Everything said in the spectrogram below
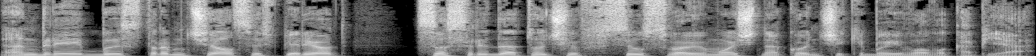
Андрей быстро мчался вперед, сосредоточив всю свою мощь на кончике боевого копья.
